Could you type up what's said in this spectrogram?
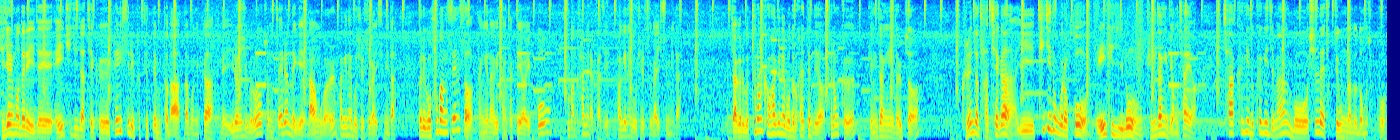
디젤 모델이 이제 HG 자체 그 페이스리프트 때부터 나왔다 보니까 네, 이런 식으로 좀 세련되게 나온 걸 확인해 보실 수가 있습니다. 그리고 후방 센서 당연하게 장착되어 있고 후방 카메라까지 확인해 보실 수가 있습니다. 자 그리고 트렁크 확인해 보도록 할 텐데요. 트렁크 굉장히 넓죠. 그랜저 자체가 이 TG도 그렇고 HG도 굉장히 명차예요. 차 크기도 크기지만 뭐 실내 적재 공간도 너무 좋고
